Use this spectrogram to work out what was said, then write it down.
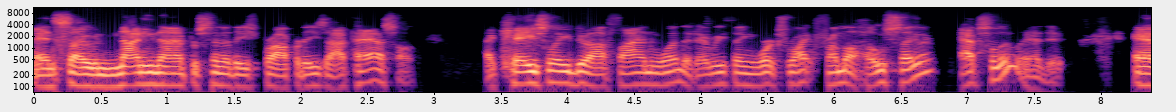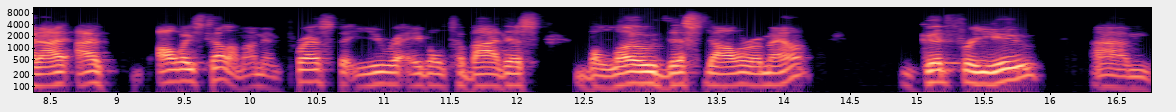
And so 99% of these properties I pass on. Occasionally, do I find one that everything works right from a wholesaler? Absolutely, I do. And I, I always tell them, I'm impressed that you were able to buy this below this dollar amount good for you. Um,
